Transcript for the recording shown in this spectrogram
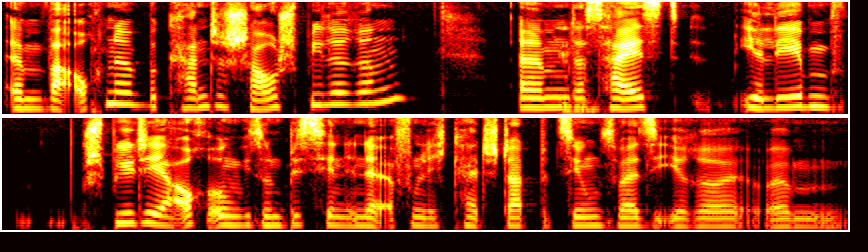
ähm, war auch eine bekannte Schauspielerin. Ähm, mhm. Das heißt, ihr Leben spielte ja auch irgendwie so ein bisschen in der Öffentlichkeit statt, beziehungsweise ihre, ähm,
